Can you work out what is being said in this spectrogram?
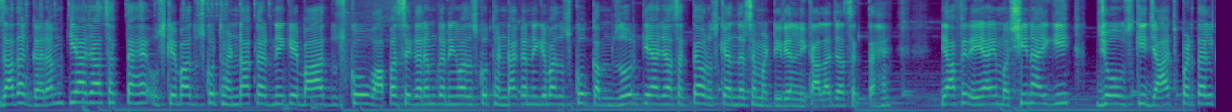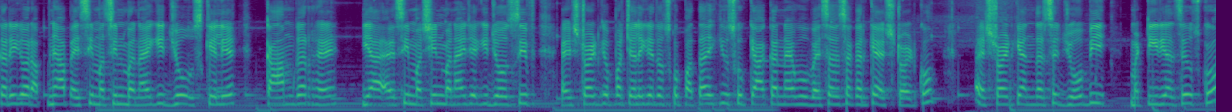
ज़्यादा गर्म किया जा सकता है, उसके बाद उसको ठंडा करने के बाद उसको वापस से गर्म करने के बाद, उसको ठंडा करने के बाद उसको कमज़ोर किया जा सकता है और उसके अंदर से मटेरियल निकाला जा सकता है। या फिर एआई मशीन आएगी, जो उसकी जाँच पड़ताल करेगी और अपने आप ऐसी मशीन बनाएगी, जो उसके लिए कामगर रहे या ऐसी मशीन बनाई जाएगी, जो सिर्फ़ एस्ट्रॉयड के ऊपर चलेगी तो उसको पता है कि उसको क्या करना है, वो वैसा वैसा करके एस्ट्रॉयड को एस्ट्रॉयड के अंदर से जो भी मटीरियल से उसको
